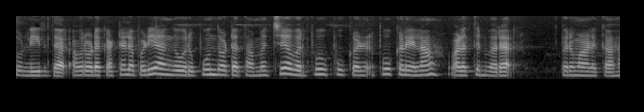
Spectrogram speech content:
சொல்லியிருந்தார். அவரோட கட்டளைப்படி அங்கே ஒரு பூந்தோட்டத்தை அமைச்சு அவர் பூ பூக்கள் பூக்களையெல்லாம் வளர்த்துன்னு வரார் பெருமாளுக்காக.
